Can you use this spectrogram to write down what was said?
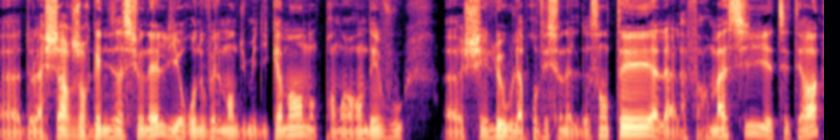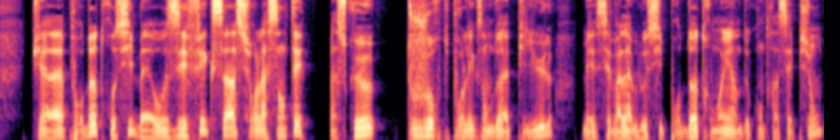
de la charge organisationnelle liée au renouvellement du médicament, donc prendre rendez-vous euh, chez le ou la professionnelle de santé, aller à la pharmacie, etc. Puis euh, pour d'autres aussi, ben, aux effets que ça a sur la santé. Parce que, toujours pour l'exemple de la pilule, mais c'est valable aussi pour d'autres moyens de contraception,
